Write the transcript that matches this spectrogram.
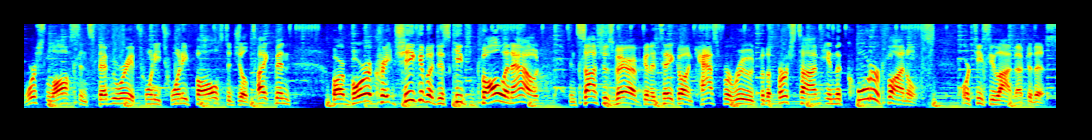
worst loss since February of 2020, falls to Jill Teichmann. Barbora Krejcikova just keeps balling out, and Sasha Zverev going to take on Casper Ruud for the first time in the quarterfinals. More TC Live after this.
